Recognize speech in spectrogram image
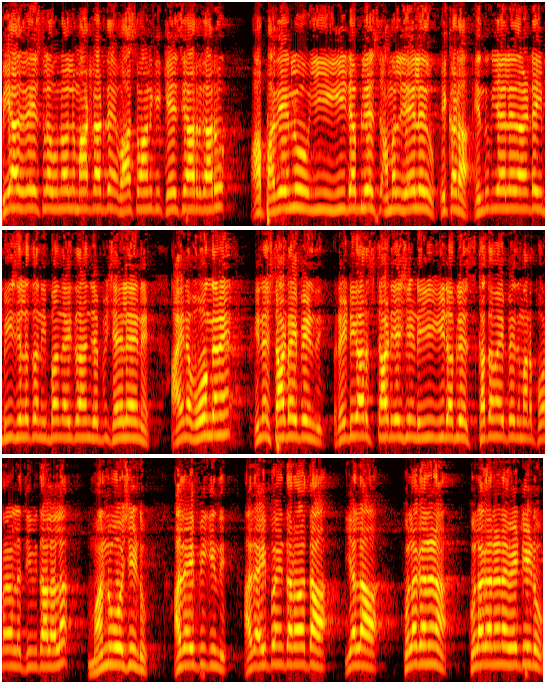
బీఆర్ఎస్లో ఉన్న వాళ్ళు మాట్లాడితే వాస్తవానికి కేసీఆర్ గారు ఆ పదేళ్ళు ఈ ఈడబ్ల్యూఎస్ అమలు చేయలేదు ఇక్కడ. ఎందుకు చేయలేదు అంటే ఈ బీసీలతో ఇబ్బంది అవుతుందని చెప్పి చేయలే ఆయన ఆయన ఓంగనే ఈయన స్టార్ట్ అయిపోయింది. రెడ్డి గారు స్టార్ట్ చేసిండు ఈ ఈడబ్ల్యూఎస్ కథం అయిపోయింది మన పోరాళ్ళ జీవితాలలో మన్ను పోసిండు. అది అయిపోయింది. అది అయిపోయిన తర్వాత ఇలా కులగణన కులగణన పెట్టిండు.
